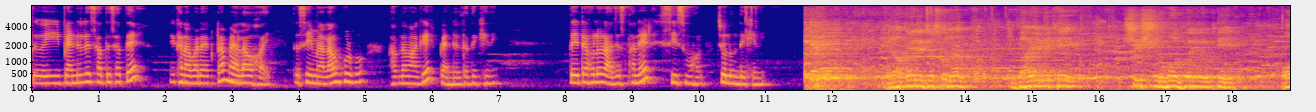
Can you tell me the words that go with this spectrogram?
তো এই প্যান্ডেলের সাথে সাথে এখানে আবার একটা মেলাও হয়, তো সেই মেলাও ঘুরবো। ভাবলাম আগে প্যান্ডেলটা দেখে নিই। তো এটা হলো রাজস্থানের চলুন দেখে নিই। রাতের জোছনা গায়ে মেখে শীষ মোহর হয়ে ওঠে। অ-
